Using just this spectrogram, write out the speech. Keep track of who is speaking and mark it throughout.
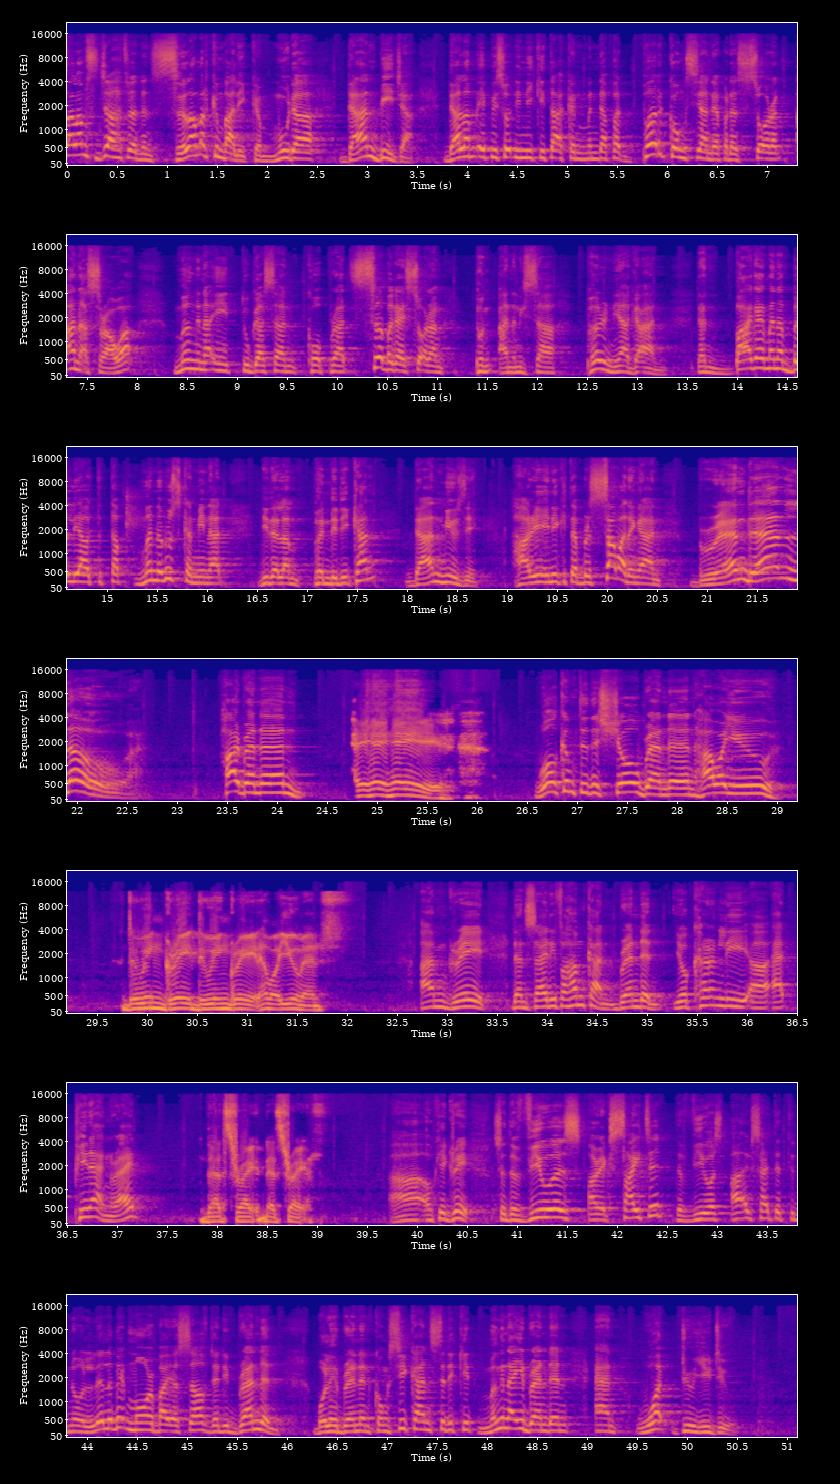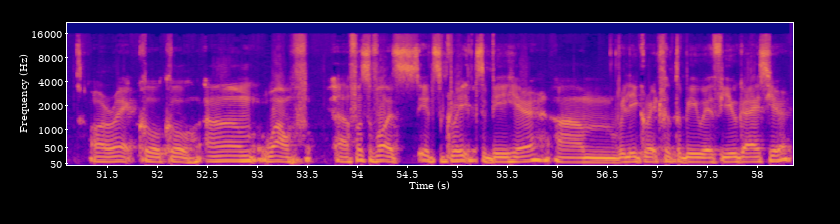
Speaker 1: Salam sejahtera dan selamat kembali ke Muda dan Bijak. Dalam episod ini kita akan mendapat perkongsian daripada seorang anak Sarawak mengenai tugasan korporat sebagai seorang penganalisa perniagaan dan bagaimana beliau tetap meneruskan minat di dalam pendidikan dan muzik. Hari ini kita bersama dengan Brandon Low. Hi Brandon.
Speaker 2: Hey, hey, hey.
Speaker 1: Welcome to the show, Brandon. How are you?
Speaker 2: Doing great, doing great. How about you, man?
Speaker 1: I'm great. Dan saya difahamkan, Brendan, you're currently uh, at Penang, right?
Speaker 2: That's right, that's right.
Speaker 1: Ah, okay, great. So the viewers are excited. The viewers are excited to know a little bit more about yourself. Jadi Brendan, boleh Brendan kongsikan sedikit mengenai Brendan and what do you do?
Speaker 2: All right, cool, cool. Um, wow. Uh, first of all, it's it's great to be here. Um, really grateful to be with you guys here.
